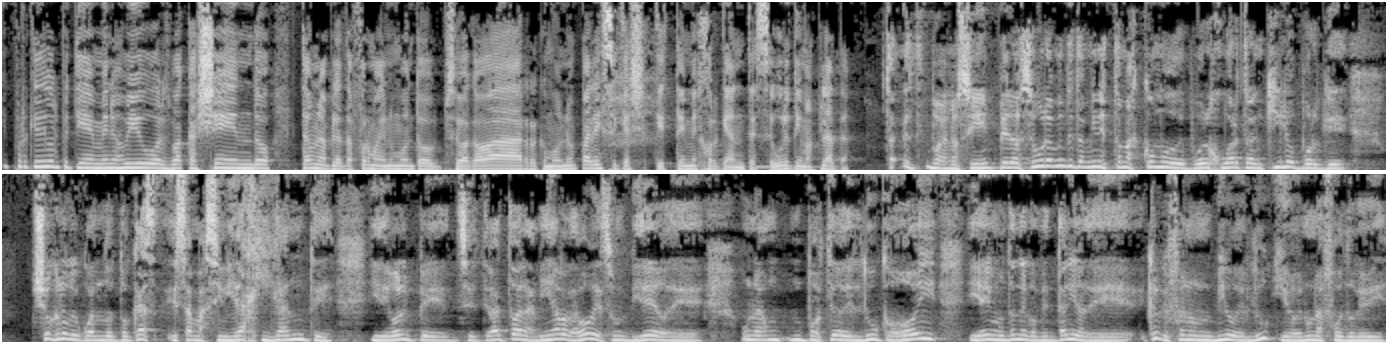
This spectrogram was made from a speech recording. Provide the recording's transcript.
Y porque de golpe tiene menos viewers, va cayendo, está en una plataforma que en un momento se va a acabar, como no parece que, haya- que esté mejor que antes, seguro tiene más plata. Ta- eh, Bueno, sí, pero seguramente también está más cómodo de poder jugar tranquilo porque yo creo que cuando tocas esa masividad gigante y de golpe se te va toda la mierda, vos ves un video de una, un, posteo del Duco hoy y hay un montón de comentarios de, creo que fue en un vivo del Duque o en una foto que vi,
